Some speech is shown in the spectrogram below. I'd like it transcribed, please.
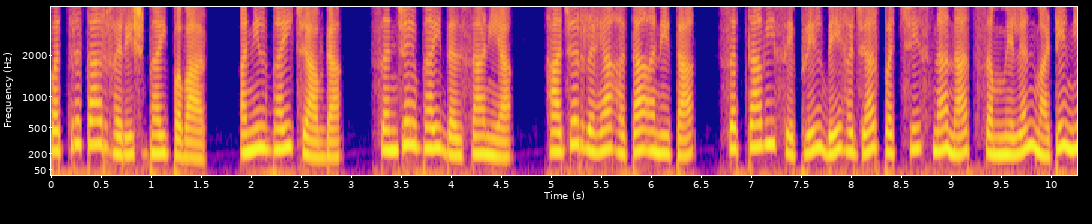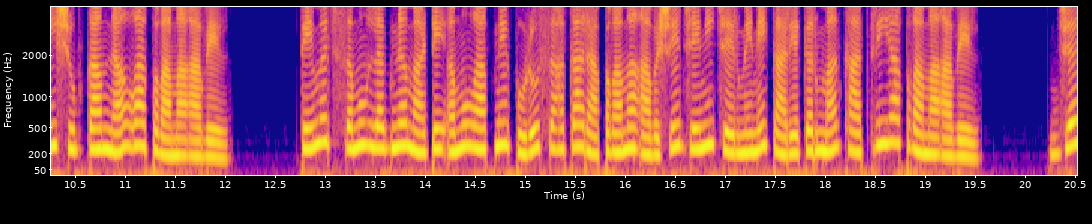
પત્રકાર હરીશભાઈ પવાર, અનિલભાઈ ચાવડા, સંજયભાઈ દલસાણિયા હાજર રહ્યા હતા અને તા સત્તાવીસ એપ્રિલ બે હજાર પચ્ચીસના નાથ સંમેલન માટેની શુભકામનાઓ આપવામાં આવેલ. તેમજ સમૂહ લગ્ન માટે અમુ આપને પૂરો સહકાર આપવામાં આવશે જેની ચેરમેને કાર્યક્રમમાં ખાતરી આપવામાં આવેલ. જય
